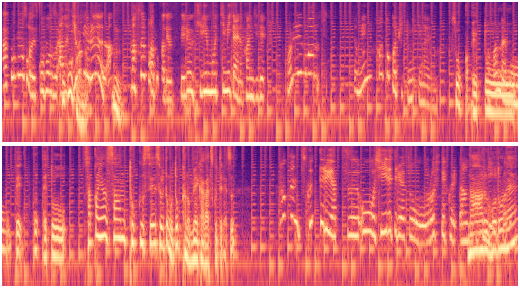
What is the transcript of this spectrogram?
あ個包装です個包装。あのいわゆるあの、うん。まあ、スーパーとかで売ってる切り餅みたいな感じであれはメーカーとかちょっと見てないな。そうか、えっと、わかんないもうえ、おえっと、酒屋さん特製、それともどっかのメーカーが作ってるやつ？多分作ってるやつを仕入れてるやつをおろしてくれたなるほどね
